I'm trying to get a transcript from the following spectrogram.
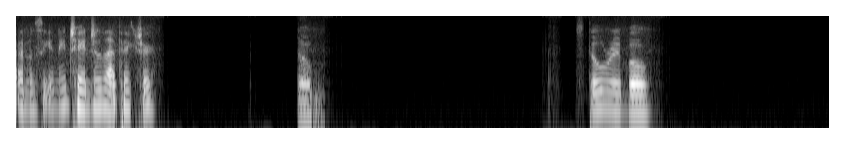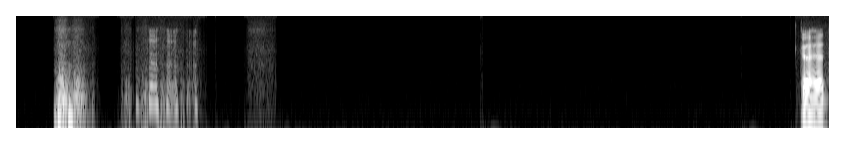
I don't see any change in that picture. No. Still rainbow. Go ahead.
